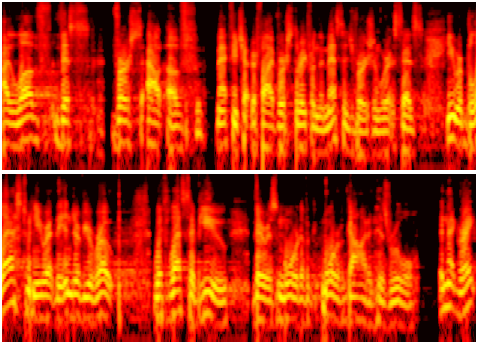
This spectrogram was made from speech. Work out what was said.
I love this verse out of Matthew chapter 5, verse 3 from the message version, where it says, You were blessed when you were at the end of your rope. With less of you, there is more of, more of God and his rule. Isn't that great?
